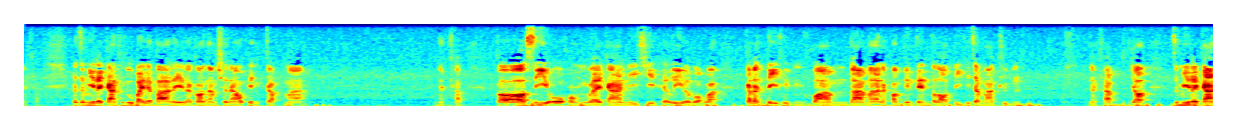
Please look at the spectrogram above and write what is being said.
นะครับ ก็จะมีรายการที่ดูไบและบาเรแล้วก็นำช n แนลเพนกลับมานะครับ ก็ CEO ของรายการนี้คีเพลลี่เราบอกว่า การันตีถึงความดราม่าและความตื่นเต้นตลอดปีที่จะมาถึงนะครับ ก็จะมีรายการ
